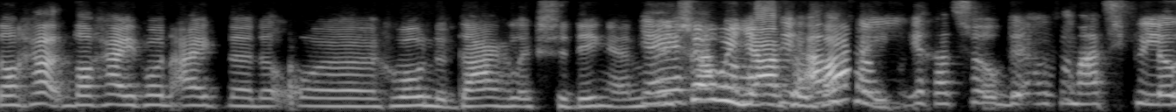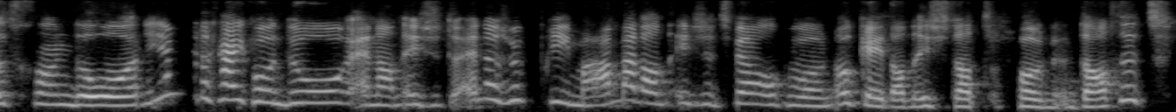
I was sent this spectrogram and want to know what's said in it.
Dan ga, dan ga je gewoon eigenlijk naar de, gewoon de dagelijkse dingen. En ja dan je, is gaat zo een jaar voorbij. je gaat zo op de automatische piloot gewoon door. Ja, dan ga je gewoon door en dan is het, en dat is ook prima, maar dan is het wel gewoon, oké, dan is dat gewoon dat het.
